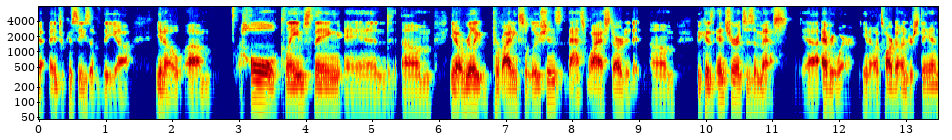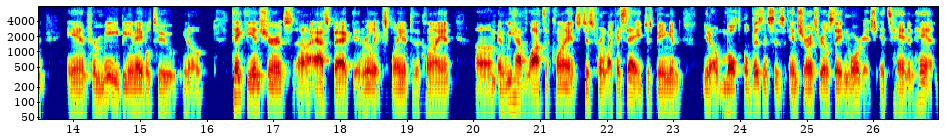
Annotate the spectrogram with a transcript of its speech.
uh, intricacies of the uh, you know um, whole claims thing and um, you know really providing solutions that's why i started it um, because insurance is a mess uh, everywhere you know it's hard to understand. And for me being able to you know take the insurance uh, aspect and really explain it to the client um, and we have lots of clients just from like i say just being in you know multiple businesses insurance real estate and mortgage it's hand in hand.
